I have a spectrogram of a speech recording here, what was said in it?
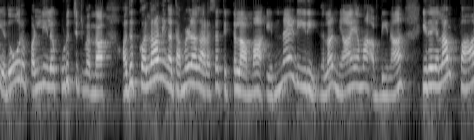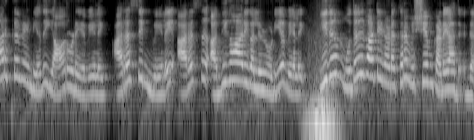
ஏதோ ஒரு பள்ளியில குடிச்சிட்டு வந்தா அதுக்கெல்லாம் நீங்க தமிழக அரசை திட்டலாமா? என்ன டிகிரி இதெல்லாம் நியாயமா அப்படின்னா இதையெல்லாம் பார்க்க வேண்டியது யாருடைய வேலை? அரசின் வேலை. அரசு அவர்களுடைய வேலை. இது முதல் வாட்டி நடக்கிற விஷயம் கிடையாது. இந்த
